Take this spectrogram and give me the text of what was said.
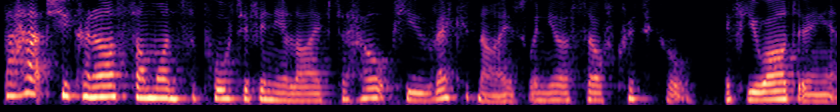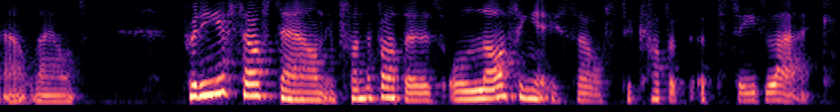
Perhaps you can ask someone supportive in your life to help you recognize when you're self critical, if you are doing it out loud. putting yourself down in front of others, or laughing at yourself to cover a perceived lack.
